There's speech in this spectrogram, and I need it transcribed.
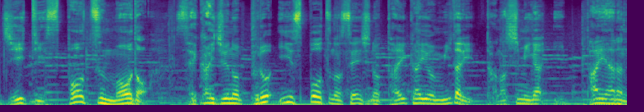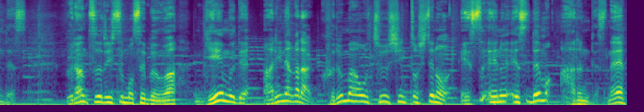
GT スポーツモード。世界中のプロ e スポーツの選手の大会を見たり楽しみがいっぱいあるんです。グランツーリスモ7はゲームでありながら車を中心としての SNS でもあるんですね。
